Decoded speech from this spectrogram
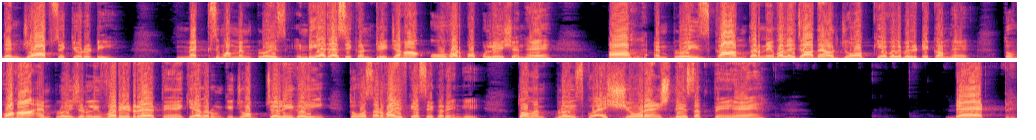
Then job security maximum employees India जैसी कंट्री जहाँ ओवर पॉपुलेशन है एम्प्लॉयज़ काम करने वाले ज़्यादा हैं और जॉब की अवेलेबिलिटी कम है तो वहाँ एम्प्लॉयज़ जनरली वरीड रहते हैं कि अगर उनकी जॉब चली गई तो वो सरवाइव कैसे करेंगे? तो हम एम्प्लॉयज़ को एश्योरेंस दे सकते हैं that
